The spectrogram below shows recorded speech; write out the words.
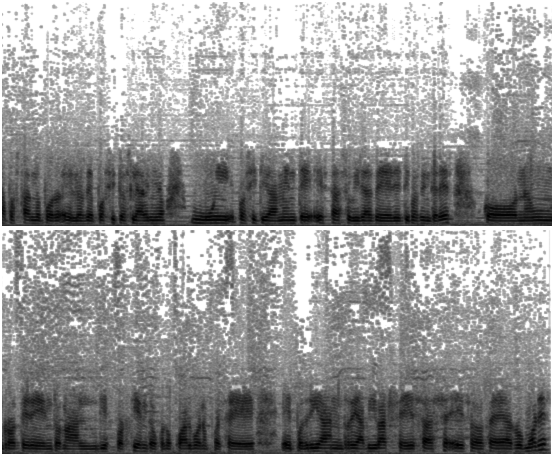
apostando por los depósitos, le ha venido muy positivamente estas subidas de, de, tipos de interés con un rote de en torno al 10%, con lo cual, bueno, pues podrían reavivarse esas, esos rumores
